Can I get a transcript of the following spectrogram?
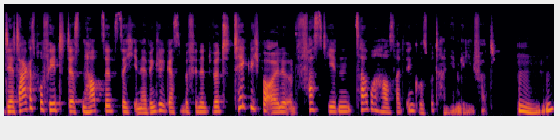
Der Tagesprophet, dessen Hauptsitz sich in der Winkelgasse befindet, wird täglich bei Eule und fast jeden Zaubererhaushalt in Großbritannien geliefert. Mhm.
